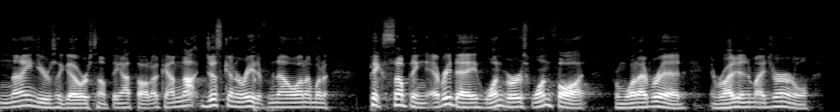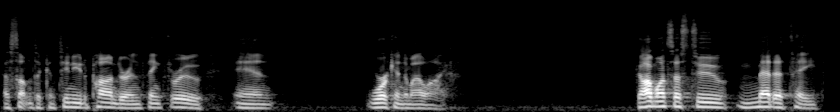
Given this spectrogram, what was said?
nine years ago or something, I thought, okay, I'm not just going to read it from now on. I'm going to pick something every day, one verse, one thought from what I've read, and write it in my journal as something to continue to ponder and think through and work into my life. God wants us to meditate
